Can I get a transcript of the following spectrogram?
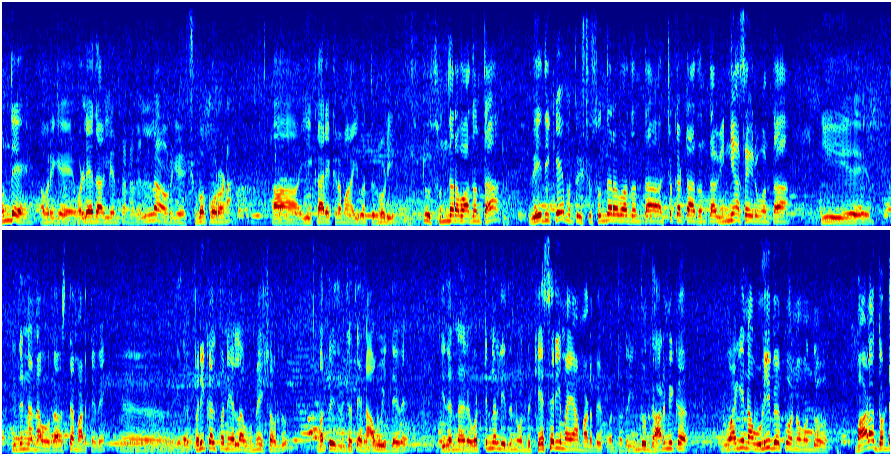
ಮುಂದೆ ಅವರಿಗೆ ಒಳ್ಳೆಯದಾಗಲಿ ಅಂತ ನಾವೆಲ್ಲ ಅವರಿಗೆ ಶುಭ ಕೋರೋಣ. ಈ ಕಾರ್ಯಕ್ರಮ ಇವತ್ತು ನೋಡಿ ಇಷ್ಟು ಸುಂದರವಾದಂತಹ ವೇದಿಕೆ ಮತ್ತು ಇಷ್ಟು ಸುಂದರವಾದಂಥ ಅಚ್ಚುಕಟ್ಟಾದಂಥ ವಿನ್ಯಾಸ ಇರುವಂಥ ಈ, ಇದನ್ನು ನಾವು ವ್ಯವಸ್ಥೆ ಮಾಡ್ತೇವೆ. ಪರಿಕಲ್ಪನೆ ಎಲ್ಲ ಉಮೇಶ್ ಅವ್ರದ್ದು ಮತ್ತು ಇದ್ರ ಜೊತೆ ನಾವು ಇದ್ದೇವೆ. ಇದನ್ನು ಒಟ್ಟಿನಲ್ಲಿ ಇದನ್ನು ಒಂದು ಕೇಸರಿಮಯ ಮಾಡಬೇಕು ಅಂತದ್ದು. ಇಂದು ಧಾರ್ಮಿಕವಾಗಿ ನಾವು ಉಳಿಬೇಕು ಅನ್ನೋ ಒಂದು ಭಾಳ ದೊಡ್ಡ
